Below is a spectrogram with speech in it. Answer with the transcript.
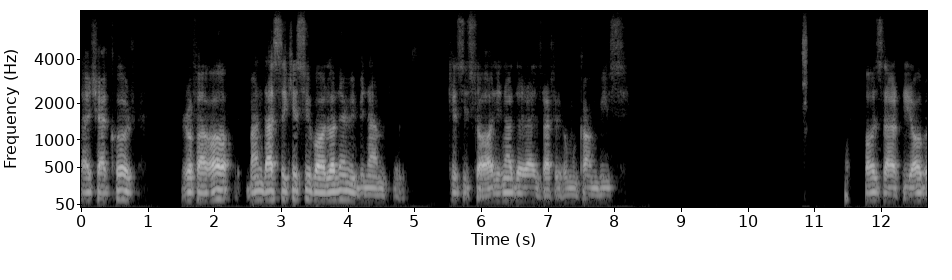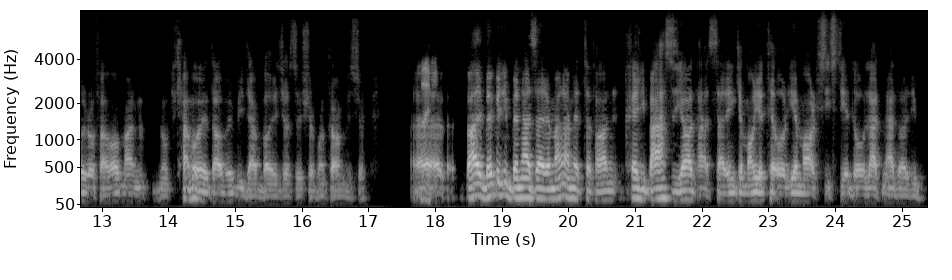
تشکر. رفقا من دست کسی بالا نمی‌بینم. کسی سوالی نداره از رفیقمون کامبیس باز در قیاب رفقا من نکتم و ادامه میدم با اجازه شما کامبیس بله ببینیم به نظر من هم اتفاقا خیلی بحث زیاد هست سر اینکه ما یه تئوری مارکسیستی دولت نداریم.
